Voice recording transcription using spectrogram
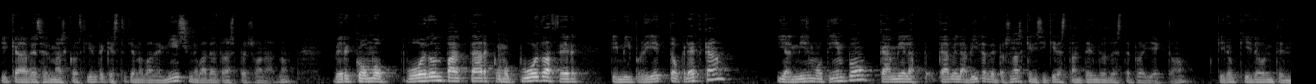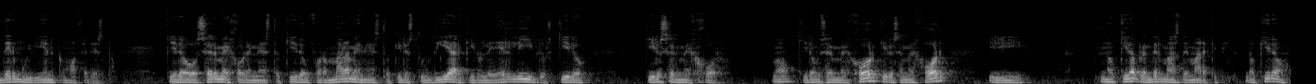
y cada vez ser más consciente que esto ya no va de mí, sino va de otras personas. ¿no? Ver cómo puedo impactar, cómo puedo hacer que mi proyecto crezca y al mismo tiempo cambie la, vida de personas que ni siquiera están dentro de este proyecto. Quiero, quiero entender muy bien cómo hacer esto. Quiero ser mejor en esto, quiero formarme en esto, quiero estudiar, quiero leer libros, quiero, quiero ser mejor. ¿No? Quiero ser mejor, quiero ser mejor y no quiero aprender más de marketing, no quiero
